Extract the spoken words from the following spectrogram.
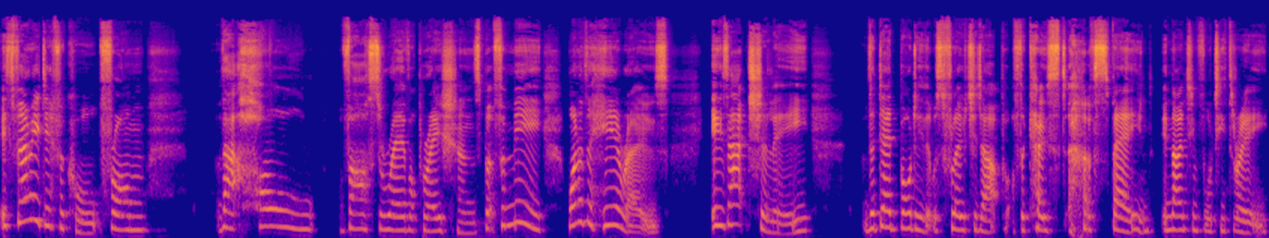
it's very difficult from that whole vast array of operations. But for me, one of the heroes is actually the dead body that was floated up off the coast of Spain in 1943,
